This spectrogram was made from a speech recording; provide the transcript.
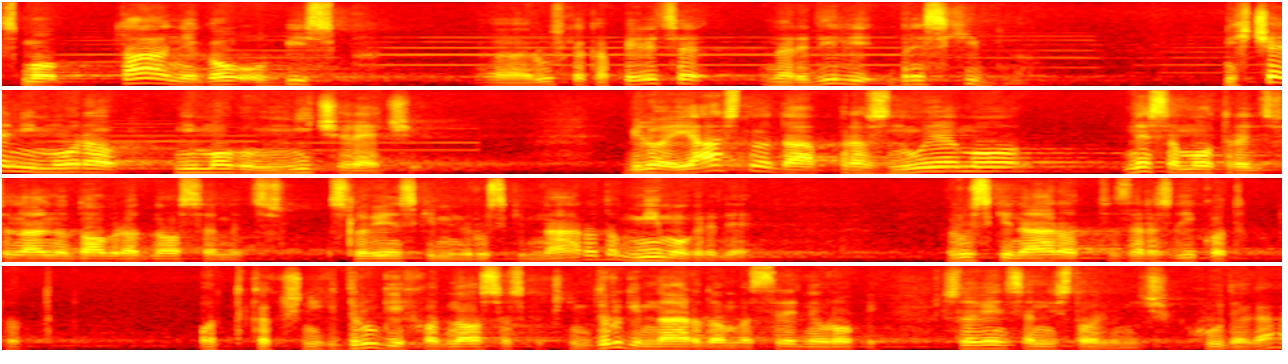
smo ta njegov obisk uh, ruske kapelice naredili brezhibno. Nihče ni, moral, ni mogel nič reči. Bilo je jasno, da praznujemo ne samo tradicionalno dobre odnose med slovenskim in ruskim narodom, mimo grede. Ruski narod, za razliko od, od, od kakšnih drugih odnosov s kakšnim drugim narodom v Srednji Evropi, Slovencem ni storil nič hudega,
